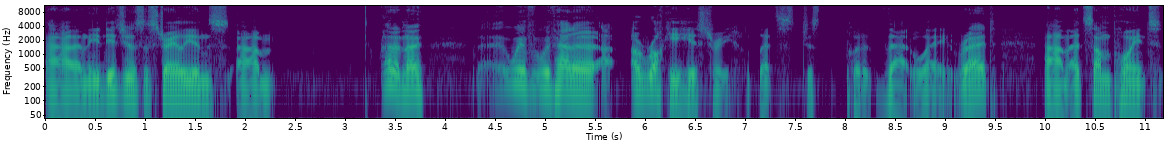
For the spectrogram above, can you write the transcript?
Uh, and the indigenous Australians, um, I don't know, we've we've had a a rocky history. Let's just put it that way, right? Um, at some point,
